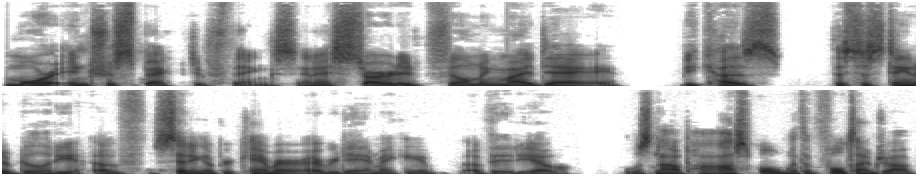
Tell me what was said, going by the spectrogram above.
more introspective things. And I started filming my day because the sustainability of setting up your camera every day and making a, a video was not possible with a full time job,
